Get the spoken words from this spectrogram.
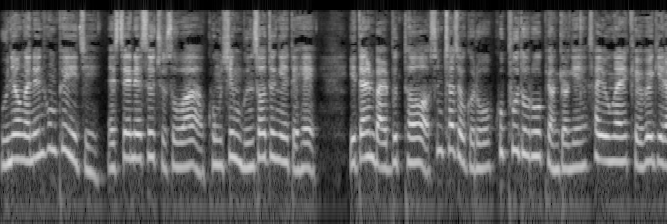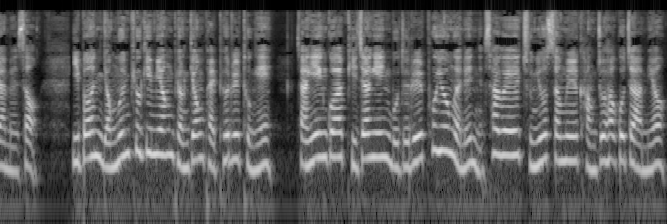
운영하는 홈페이지, SNS 주소와 공식 문서 등에 대해 이달 말부터 순차적으로 KOFDO로 변경해 사용할 계획이라면서 이번 영문 표기명 변경 발표를 통해 장애인과 비장애인 모두를 포용하는 사회의 중요성을 강조하고자 하며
